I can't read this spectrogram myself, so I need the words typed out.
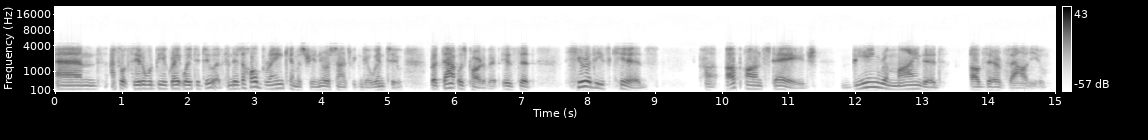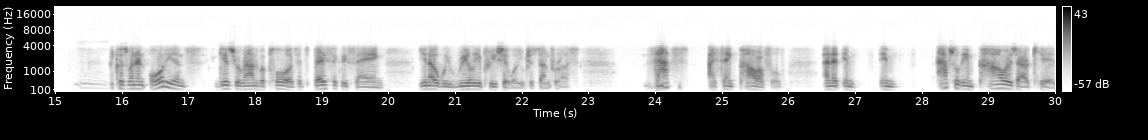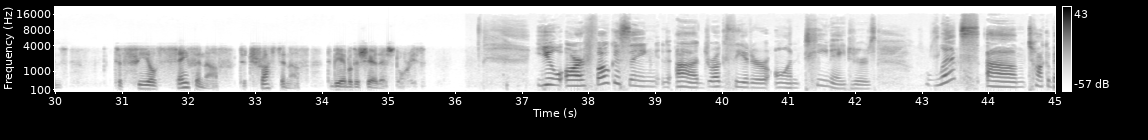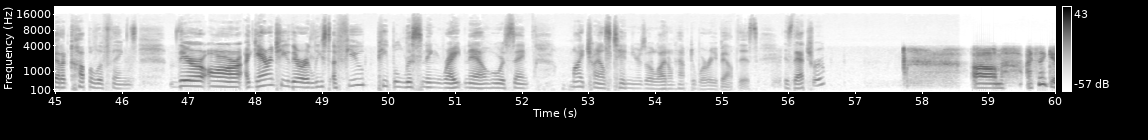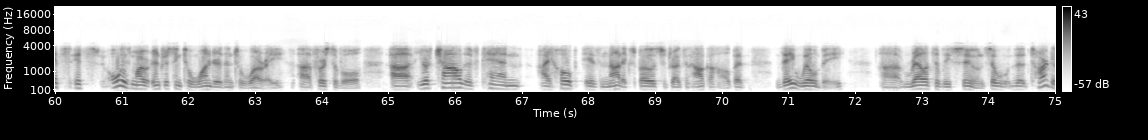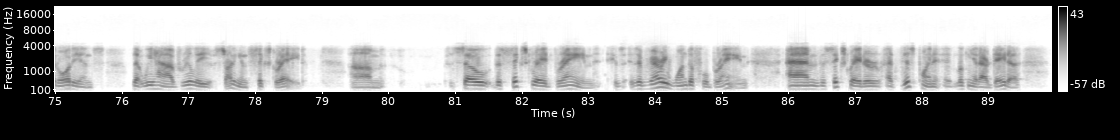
And I thought theater would be a great way to do it. And there's a whole brain chemistry and neuroscience we can go into, but that was part of it. Is that here are these kids uh, up on stage being reminded of their value. Because when an audience gives you a round of applause, it's basically saying, you know, we really appreciate what you've just done for us. That's, I think, powerful. And it Im- Im- absolutely empowers our kids to feel safe enough, to trust enough to be able to share their stories. You are focusing uh, drug theater on teenagers. Let's um, talk about a couple of things. There are, I guarantee you, there are at least a few people listening right now who are saying, My child's 10 years old, I don't have to worry about this. Is that true? Um, I think it's it's always more interesting to wonder than to worry. Uh, first of all, uh, your child of ten, I hope, is not exposed to drugs and alcohol, but they will be uh, relatively soon. So the target audience that we have really starting in sixth grade. Um, so the sixth grade brain is, is a very wonderful brain and the sixth grader, at this point, looking at our data,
